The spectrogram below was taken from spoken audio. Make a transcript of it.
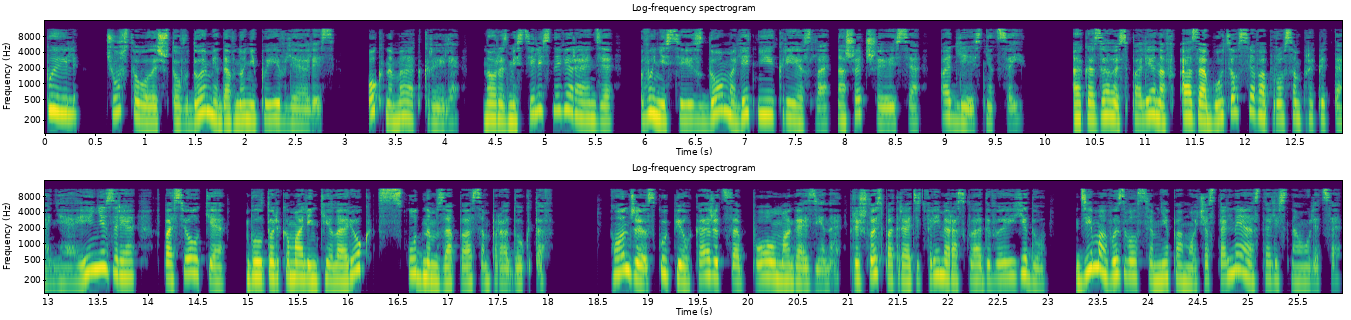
пыль. Чувствовалось, что в доме давно не появлялись. Окна мы открыли, но разместились на веранде, вынеся из дома летние кресла, нашедшиеся под лестницей. Оказалось, Поленов озаботился вопросом пропитания, и не зря в поселке был только маленький ларек с скудным запасом продуктов. Он же скупил, кажется, полмагазина. Пришлось потратить время, раскладывая еду. Дима вызвался мне помочь, остальные остались на улице.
